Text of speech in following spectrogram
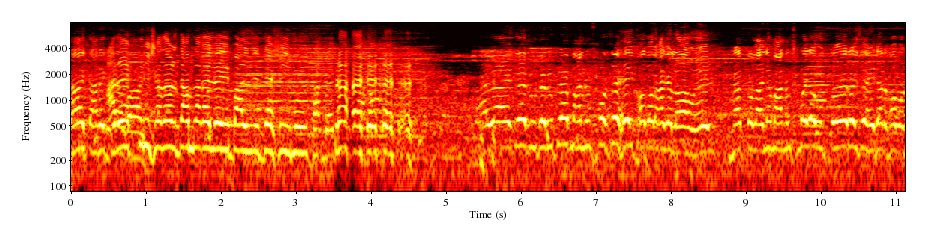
খাই আরে একত্রিশ হাজার দাম লাগাইলো এই বাল দেশি মূল থাকবে। এই যে রুটের উপরে মানুষ পড়ছে সেই খবর আগে মেট্রো লাইনে মানুষ মহিলা উত্তর হয়ে রয়েছে এটার খবর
